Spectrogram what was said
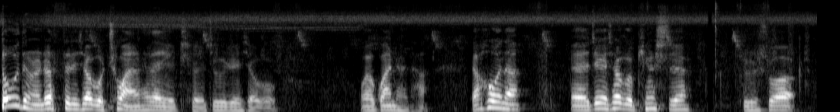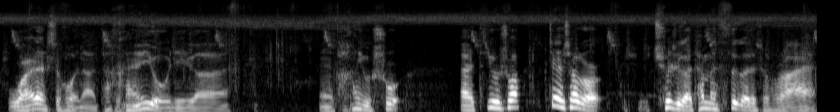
都等着这四只小狗吃完了，它再去吃。就是这小狗，我要观察它。然后呢，呃，这个小狗平时就是说玩的时候呢，它很有这个，嗯，它很有数。哎，就是说这个小狗去惹他们四个的时候啊，哎。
